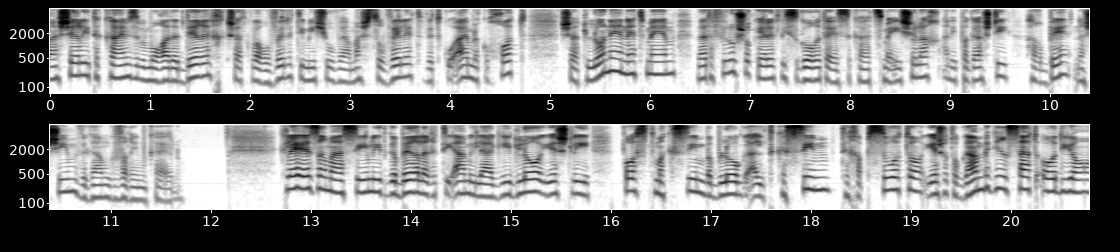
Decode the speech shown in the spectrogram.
מאשר להיתקע עם זה במורד הדרך, כשאת כבר עובדת עם מישהו וממש סובלת ותקועה עם לקוחות שאת לא נהנית מהם, ואת אפילו שוקלת לסגור את העסק העצמאי שלך. אני פגשתי הרבה נשים וגם גברים כאלו. כלי עזר מעשיים להתגבר על הרתיעה מלהגיד לא, יש לי פוסט מקסים בבלוג על טקסים, תחפשו אותו, יש אותו גם בגרסת אודיו.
